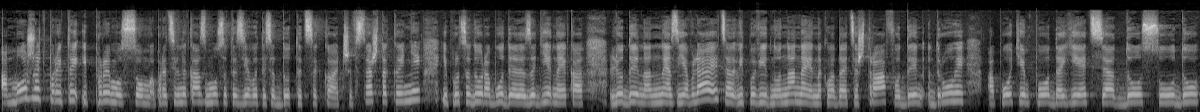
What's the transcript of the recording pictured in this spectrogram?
А можуть прийти і примусом працівника змусити з'явитися до ТЦК? Чи все ж таки ні? І процедура буде задіяна, яка людина не з'являється. Відповідно, на неї накладається штраф, один, другий, а потім подається до суду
